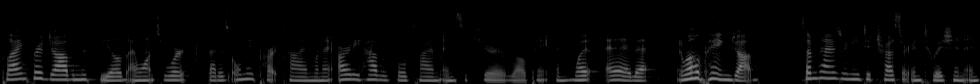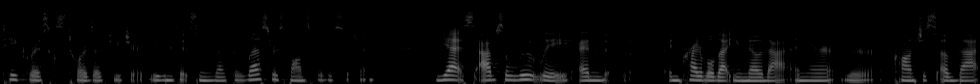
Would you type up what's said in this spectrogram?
Applying for a job in the field I want to work that is only part time when I already have a full time and secure, well paying and well eh, and well paying job. Sometimes we need to trust our intuition and take risks towards our future, even if it seems like the less responsible decision. Yes, absolutely, and incredible that you know that and you're you're conscious of that.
